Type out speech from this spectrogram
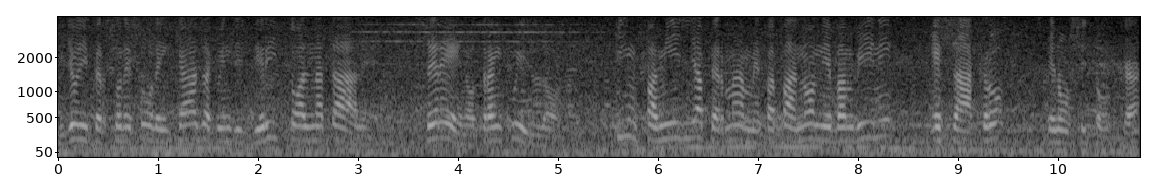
milioni di persone sole in casa, quindi il diritto al Natale sereno, tranquillo, in famiglia per mamme, papà, nonni e bambini è sacro e non si tocca.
